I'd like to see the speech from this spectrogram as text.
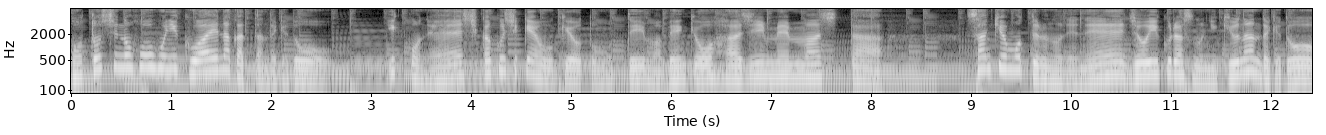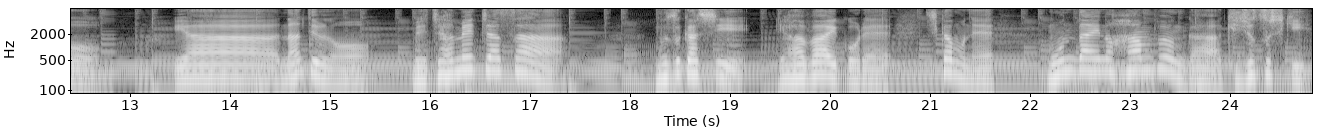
今年の抱負に加えなかったんだけど1個ね資格試験を受けようと思って今勉強を始めました。3級持ってるのでね上位クラスの2級なんだけどいやー何て言うの？めちゃめちゃさ難しい。やばいこれ。しかもね問題の半分が記述式。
